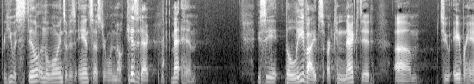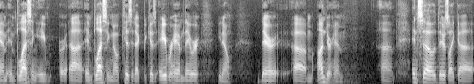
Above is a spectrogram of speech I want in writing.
for he was still in the loins of his ancestor when Melchizedek met him. You see, the Levites are connected um, to Abraham in blessing, uh, in blessing Melchizedek because Abraham, they were, you know, they're um, under him. Um, and so there's like a,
